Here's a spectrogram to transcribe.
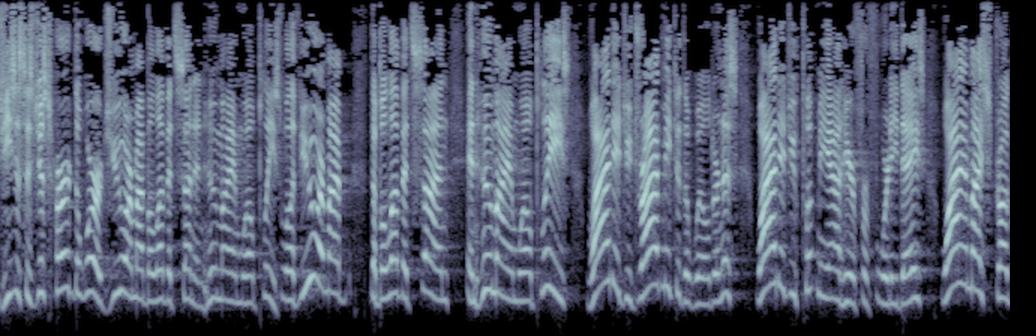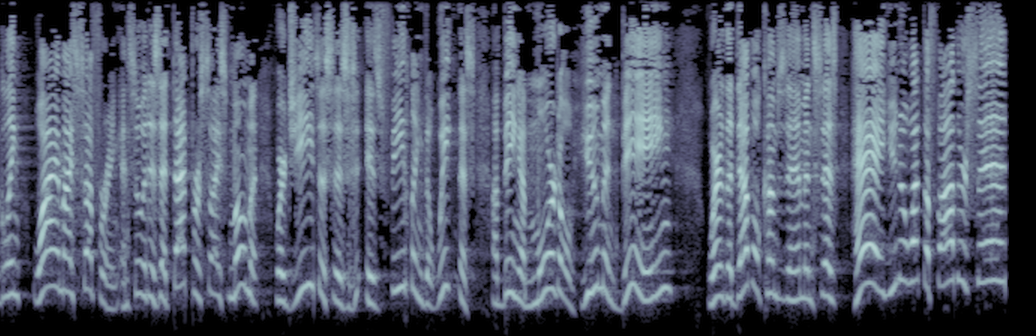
Jesus has just heard the words, you are my beloved son in whom I am well pleased. Well, if you are my, the beloved son in whom I am well pleased, why did you drive me to the wilderness? Why did you put me out here for 40 days? Why am I struggling? Why am I suffering? And so it is at that precise moment where Jesus is, is feeling the weakness of being a mortal human being where the devil comes to him and says, Hey, you know what the father said?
